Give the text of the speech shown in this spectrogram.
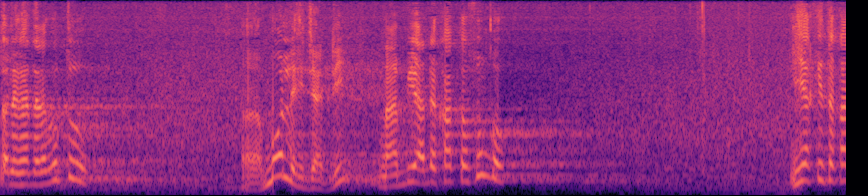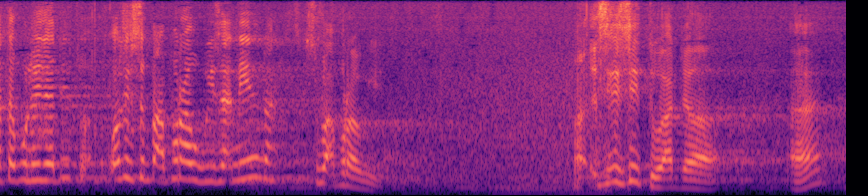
Tak boleh kata lagu tu. Ha, boleh jadi Nabi ada kata sungguh. Ya kita kata boleh jadi tu. Oleh sebab perawi saat ni lah. Sebab perawi. Di situ ada ha?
